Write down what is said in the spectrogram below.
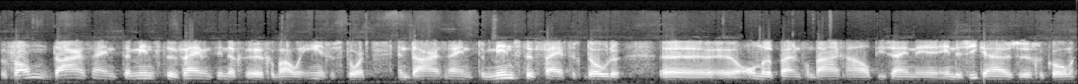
van. Daar zijn tenminste 25 uh, gebouwen ingestort. En daar zijn tenminste 50 doden onder het puin vandaan gehaald. Die zijn in de ziekenhuizen gekomen.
